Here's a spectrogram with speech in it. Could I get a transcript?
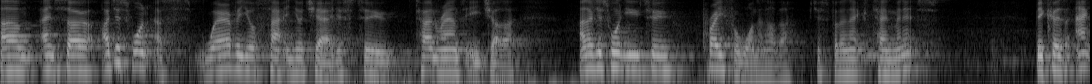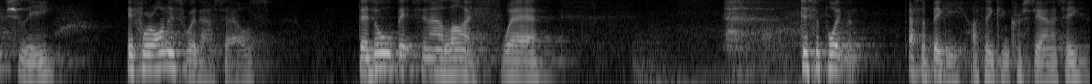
Um, and so I just want us, wherever you're sat in your chair, just to turn around to each other. And I just want you to pray for one another just for the next 10 minutes. Because actually, if we're honest with ourselves, there's all bits in our life where disappointment, that's a biggie, I think, in Christianity.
